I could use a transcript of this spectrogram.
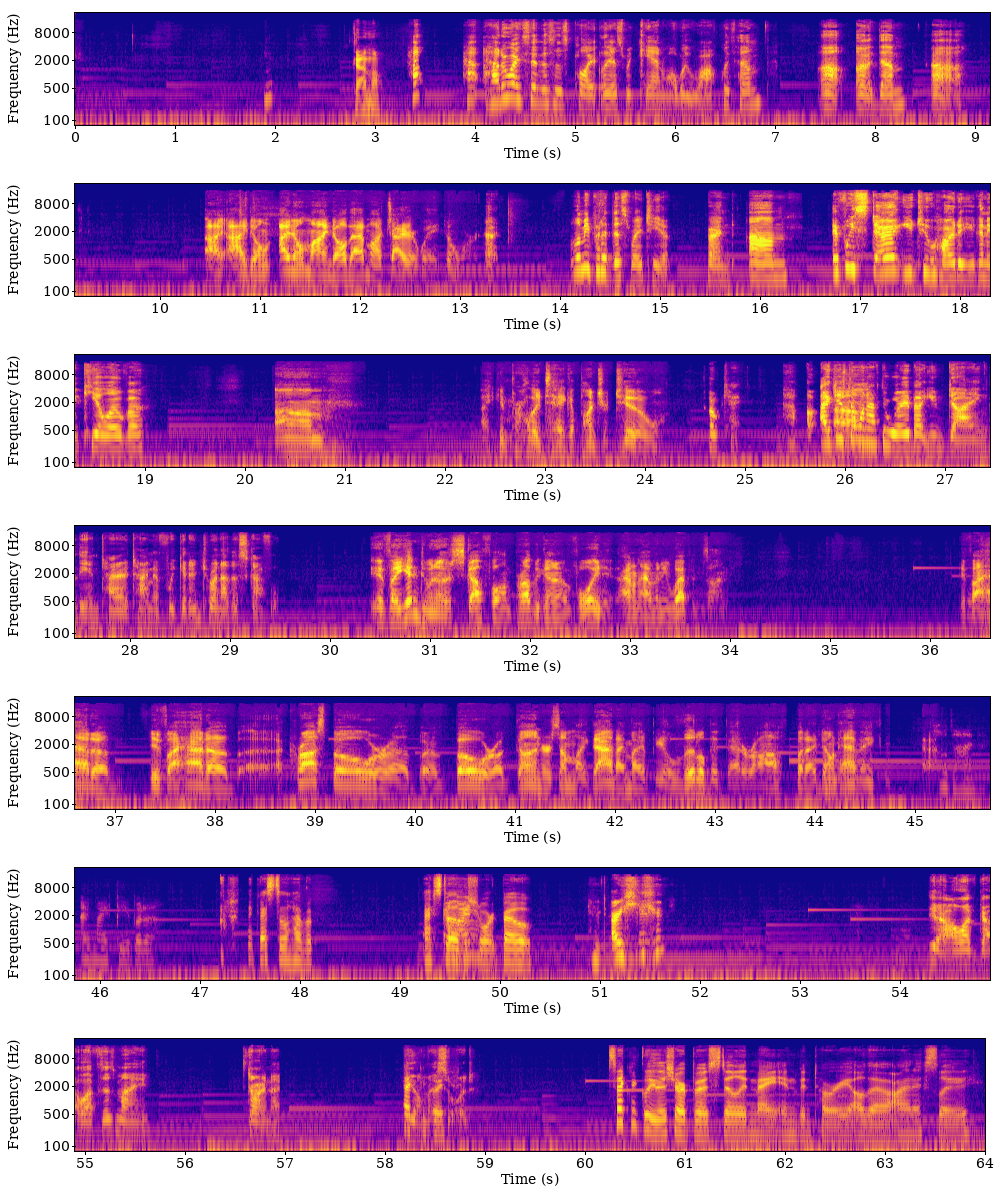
come on. how, how do I say this as politely as we can while we walk with him? Uh, uh, them? Uh, I I don't I don't mind all that much either way. Don't worry. let me put it this way to you, friend. Um, if we stare at you too hard, are you gonna keel over? Um, I can probably take a punch or two. Okay. I just don't want Um, to have to worry about you dying the entire time if we get into another scuffle. If I get into another scuffle, I'm probably gonna avoid it. I don't have any weapons on me. If I had a if I had a a crossbow or a, a bow or a gun or something like that, I might be a little bit better off. But I don't have anything. Hold on, I might be able to. I think I still have a. I still Am have I- a short bow. Are you? Yeah, all I've got left is my star knife. Be on my Technically, sword. technically, the short bow is still in my inventory. Although honestly,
